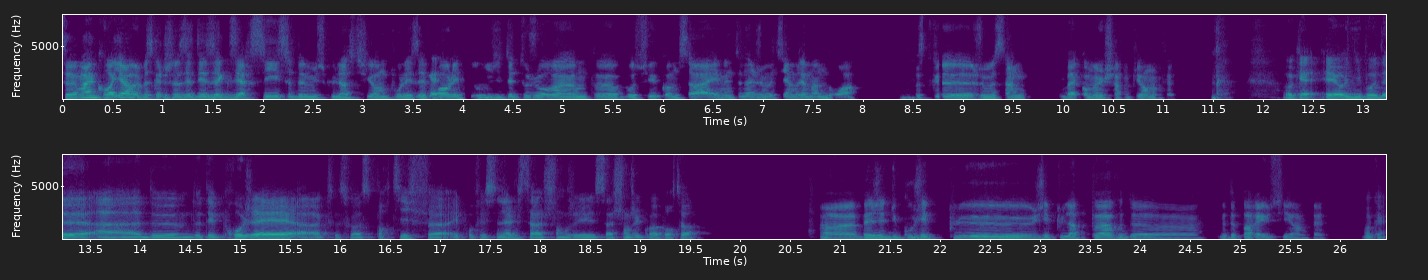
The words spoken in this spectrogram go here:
c'est vraiment incroyable parce que je faisais des exercices de musculation pour les épaules et tout. J'étais toujours euh, un peu bossu comme ça et maintenant je me tiens vraiment droit parce que je me sens ben, comme un champion en fait. Ok, et au niveau de, euh, de, tes projets, euh, que ce soit sportif et professionnel, ça a changé, ça a changé quoi pour toi? Ben, Du coup, j'ai plus, j'ai plus la peur de ne pas réussir en fait. Ok.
